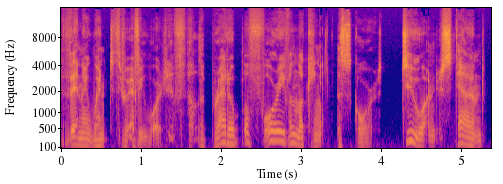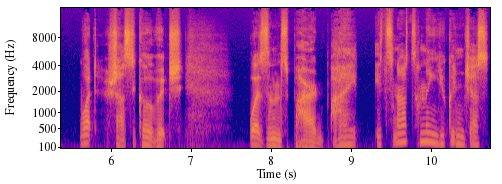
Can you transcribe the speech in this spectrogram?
then I went through every word of the libretto before even looking at the score to understand what Shostakovich was inspired by. It's not something you can just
